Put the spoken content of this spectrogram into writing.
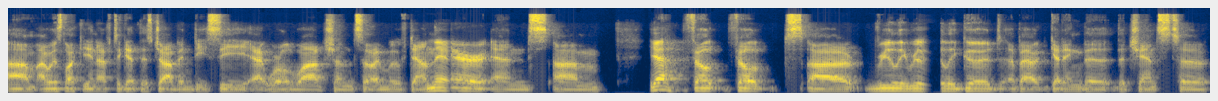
um, I was lucky enough to get this job in DC at Worldwatch. And so I moved down there and um yeah felt felt uh, really really good about getting the the chance to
